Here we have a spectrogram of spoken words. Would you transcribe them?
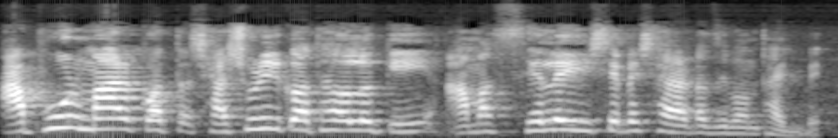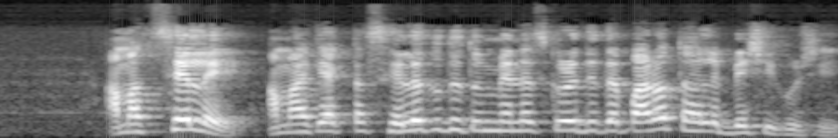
আপুর মার কথা, শাশুড়ির কথা হলো কি, আমার ছেলে হিসেবে সারাটা জীবন থাকবে। আমার ছেলে, আমাকে একটা ছেলে যদি তুমি ম্যানেজ করে দিতে পারো, তাহলে বেশি খুশি।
